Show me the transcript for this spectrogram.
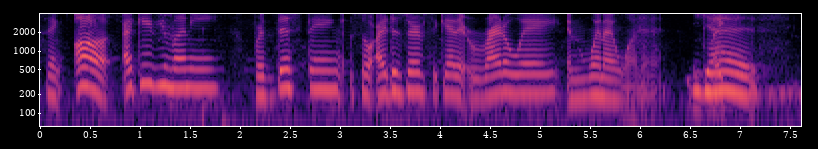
saying, "Oh, I gave you money for this thing, so I deserve to get it right away and when I want it." Yes. Mm,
